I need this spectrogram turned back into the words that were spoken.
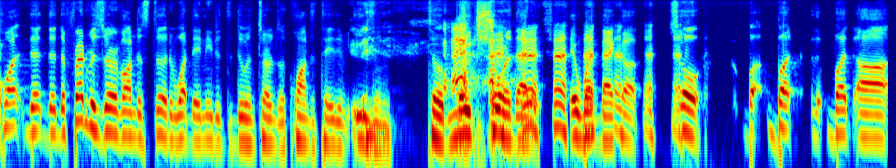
quant, the, the, the Fed Reserve understood what they needed to do in terms of quantitative easing to make sure that it, it went back up. So, but but but uh,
